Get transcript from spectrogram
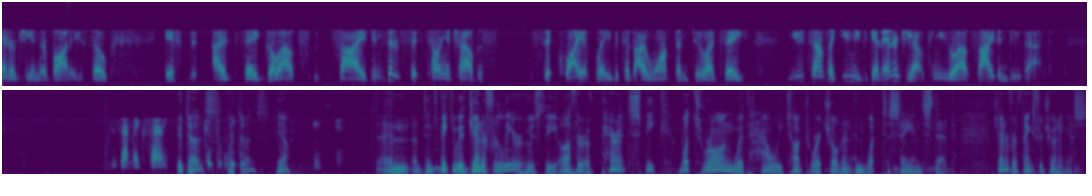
energy in their body. So if I'd say go outside instead of sit, telling a child to sit quietly because I want them to, I'd say you it sounds like you need to get energy out. Can you go outside and do that? Does that make sense? It does. We, it does. Yeah. Mm. And I've been speaking with Jennifer Lehr, who's the author of Parent Speak What's Wrong with How We Talk to Our Children and What to Say Instead. Jennifer, thanks for joining us.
